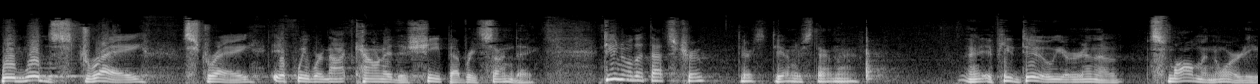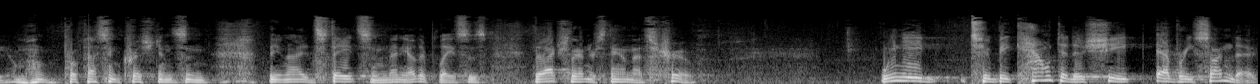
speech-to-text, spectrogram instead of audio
we would stray, stray if we were not counted as sheep every Sunday. Do you know that that's true? There's, do you understand that? Uh, if you do, you're in a small minority among professing Christians in the United States and many other places that actually understand that's true. We need to be counted as sheep every Sunday.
